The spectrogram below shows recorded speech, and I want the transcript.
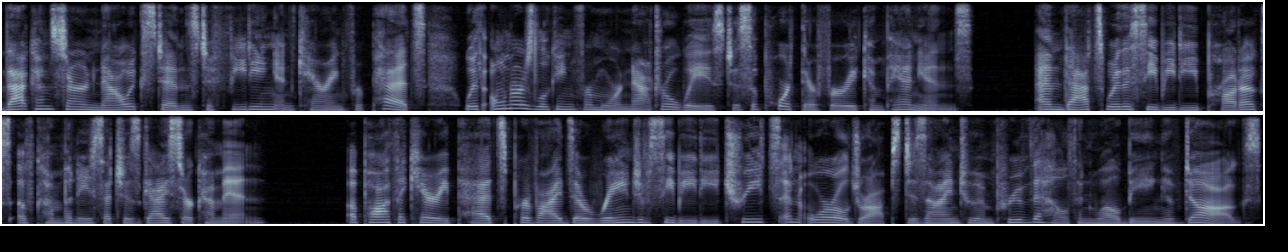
That concern now extends to feeding and caring for pets, with owners looking for more natural ways to support their furry companions. And that's where the CBD products of companies such as Geyser come in. Apothecary Pets provides a range of CBD treats and oral drops designed to improve the health and well being of dogs.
